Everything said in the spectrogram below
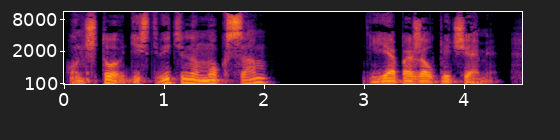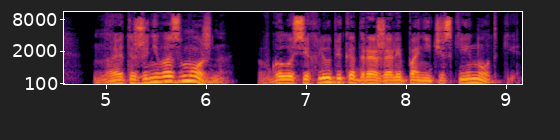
Он что, действительно мог сам? Я пожал плечами. Но это же невозможно. В голосе Хлюпика дрожали панические нотки.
